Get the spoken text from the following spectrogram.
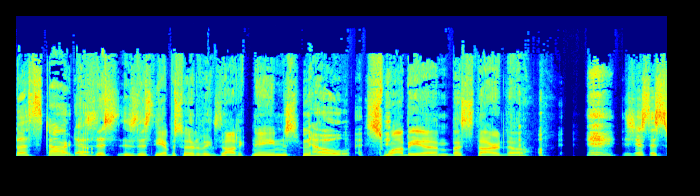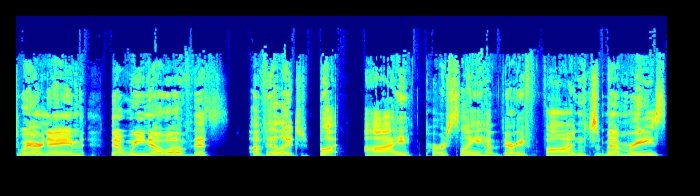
Bastardo. Is this is this the episode of Exotic Names? no, Swabia and Bastardo. it's just a swear name that we know of that's a village. But I personally have very fond memories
